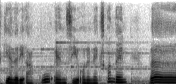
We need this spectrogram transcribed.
Sekian dari aku and see you on the next content. Bye.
